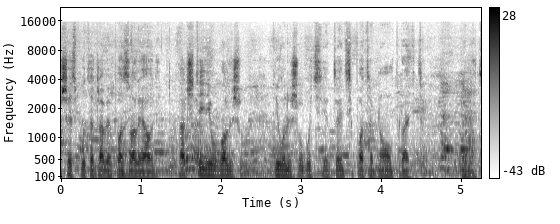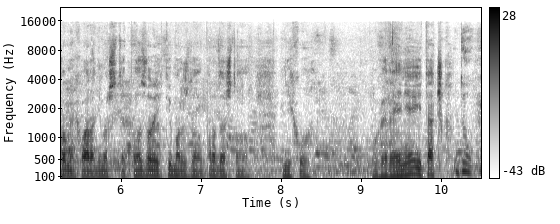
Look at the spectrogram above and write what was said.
šest puta džabe pozvali ovdje. Znači ti nju voliš, ti voliš u kući, to je ti potrebno ovom projektu. Prema tome, hvala njima što te pozvali, ti moraš da opravdaš to njihovo uverenje i tačka. Dobro.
